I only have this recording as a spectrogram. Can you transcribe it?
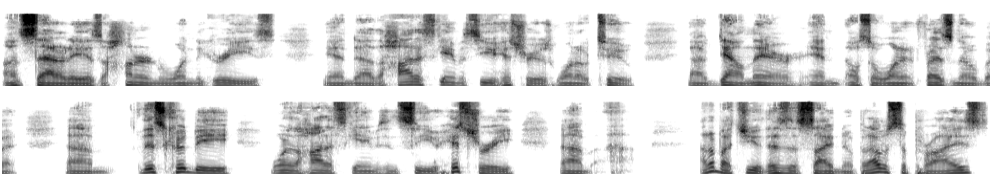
on Saturday is 101 degrees, and uh, the hottest game in CU history was 102 uh, down there, and also one at Fresno. But um, this could be one of the hottest games in CU history. Um, I don't know about you. This is a side note, but I was surprised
